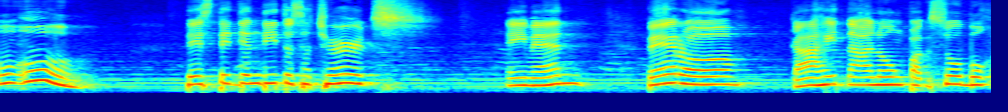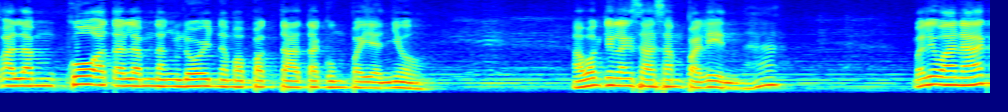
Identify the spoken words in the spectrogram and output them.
Oo. Tested yan dito sa church. Amen? Pero, kahit na anong pagsubok, alam ko at alam ng Lord na mapagtatagumpayan nyo. Huwag nyo lang sasampalin, ha? Maliwanag?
